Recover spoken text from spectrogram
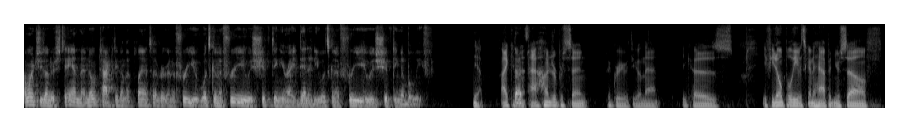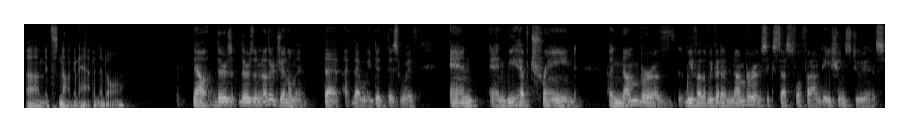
I want you to understand that no tactic on the planet's ever going to free you. What's going to free you is shifting your identity. What's going to free you is shifting a belief. Yeah, I can That's, 100% agree with you on that because if you don't believe it's going to happen yourself, um, it's not going to happen at all. Now, there's there's another gentleman that that we did this with, and and we have trained a number of we've had, we've had a number of successful foundation students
